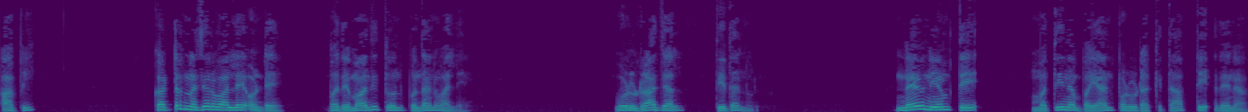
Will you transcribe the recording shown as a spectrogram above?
आपी, कट्टर नज़र वाले ओंडे बदेमांदी तुन पुंदान वाले। वोडुल राजल तिदानुल नयो नियम ते मती न बयान पड़ोड़ा किताब ते अदेना।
